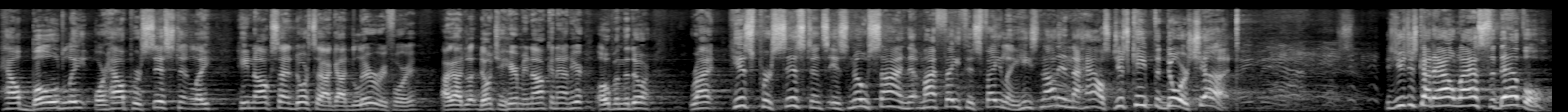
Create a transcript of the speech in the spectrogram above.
how boldly or how persistently he knocks on the door says, I got delivery for you. I got, don't you hear me knocking out here? Open the door right? His persistence is no sign that my faith is failing. He's not in the house. Just keep the door shut. You just got to outlast the devil.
